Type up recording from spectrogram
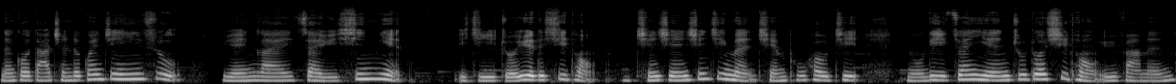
能够达成的关键因素，原来在于心念以及卓越的系统。前贤先进们前仆后继，努力钻研诸多系统与法门，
